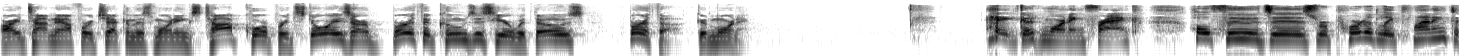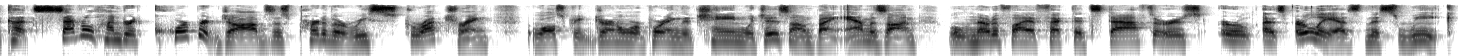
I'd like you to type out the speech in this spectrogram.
All right, time now for checking this morning's top corporate stories. Our Bertha Coombs is here with those. Bertha, good morning. Hey, good morning, Frank. Whole Foods is reportedly planning to cut several hundred corporate jobs as part of a restructuring. The Wall Street Journal reporting the chain, which is owned by Amazon, will notify affected staffers as early as this week.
